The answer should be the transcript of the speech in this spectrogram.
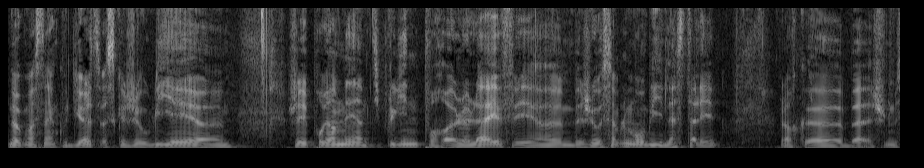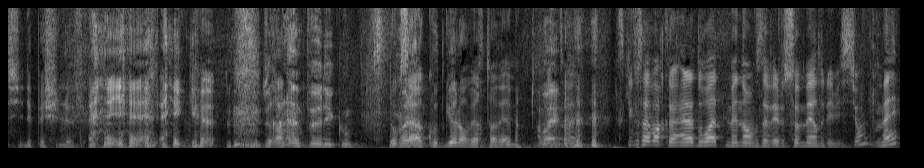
Donc moi c'est un coup de gueule, c'est parce que j'ai oublié... euh, J'ai programmé un petit plugin pour euh, le live et euh, ben, j'ai simplement oublié de l'installer. Alors que bah, je me suis dépêché de le faire hier et que je râle un peu du coup. Donc Voilà. c'est un coup de gueule envers toi-même. Ouais. Parce qu'il faut savoir qu'à la droite, maintenant, vous avez le sommaire de l'émission, mais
